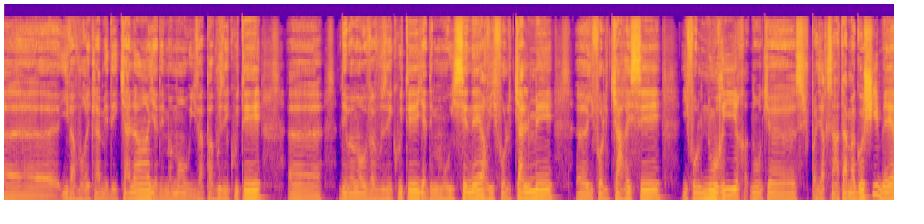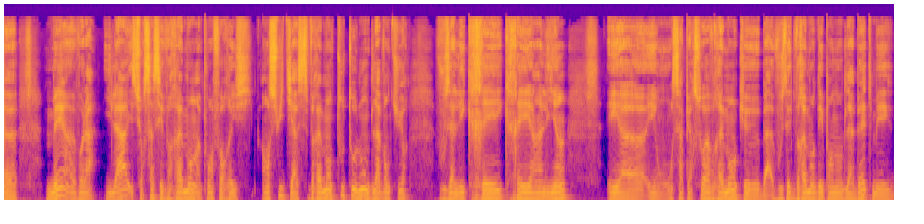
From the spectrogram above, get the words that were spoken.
Euh, il va vous réclamer des câlins, il y a des moments où il va pas vous écouter, euh, des moments où il va vous écouter, il y a des moments où il s'énerve, il faut le calmer, euh, il faut le caresser, il faut le nourrir. Donc, je ne pas dire que c'est un Tamagotchi, mais, mais voilà, il a, sur ça, c'est vraiment un point fort réussi. Ensuite, il y a vraiment tout au long de l'aventure, vous allez créer, créer un lien. Et, on s'aperçoit vraiment que bah, vous êtes vraiment dépendant de la bête, mais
